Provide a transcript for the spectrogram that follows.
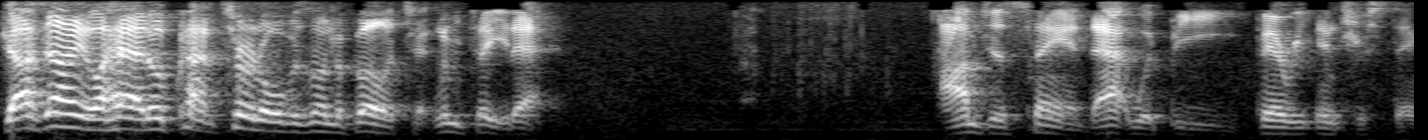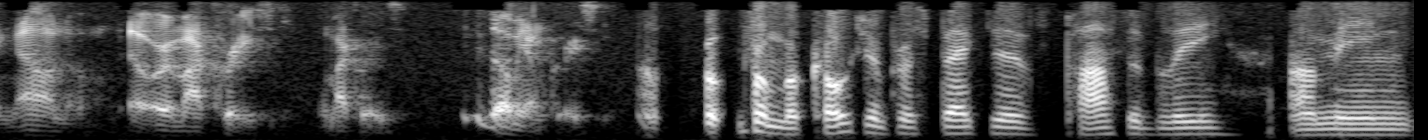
Josh Allen gonna have those kind of turnovers under Belichick. Let me tell you that. I'm just saying that would be very interesting. I don't know. Or am I crazy? Am I crazy? You can tell me I'm crazy. From a coaching perspective, possibly. I mean,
